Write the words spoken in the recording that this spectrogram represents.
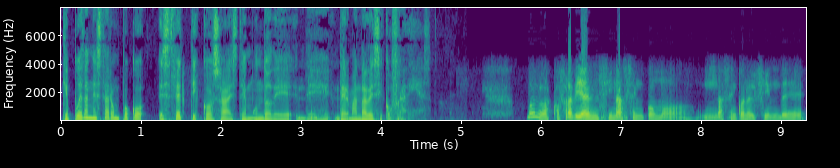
que puedan estar un poco escépticos a este mundo de, de, de hermandades y cofradías. Bueno, las cofradías en sí nacen como nacen con el fin de,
